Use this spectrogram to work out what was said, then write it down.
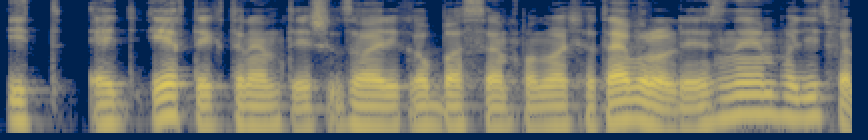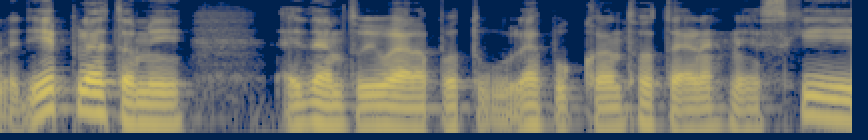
itt egy értékteremtés zajlik abban a szempontból, hogy ha távolról nézném, hogy itt van egy épület, ami egy nem túl jó állapotú, lepukkant hotelnek néz ki,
